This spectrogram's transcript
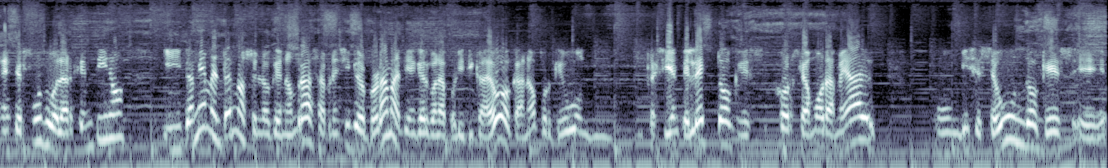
en este fútbol argentino y también meternos en lo que nombrabas al principio del programa, tiene que ver con la política de Boca, ¿no? Porque hubo un presidente electo, que es Jorge Amor Ameal, un vicesegundo, que es eh,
